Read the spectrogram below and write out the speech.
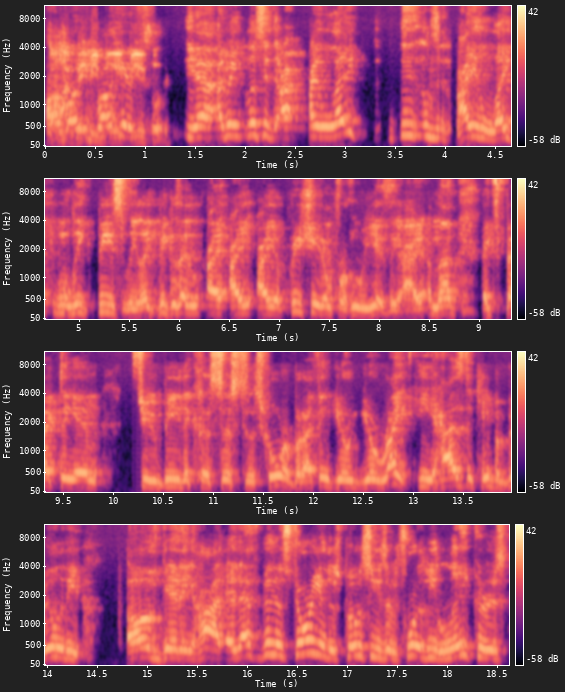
Uh, maybe Malik Beasley. Yeah, I mean, listen, I, I, like listen, I like Malik Beasley, like because I I, I appreciate him for who he is. Like I, I'm not expecting him to be the consistent scorer, but I think you're you're right. He has the capability of getting hot, and that's been the story of this postseason for the Lakers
